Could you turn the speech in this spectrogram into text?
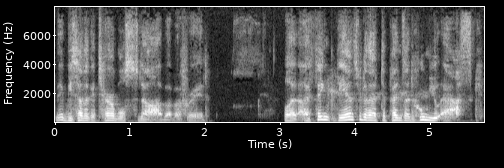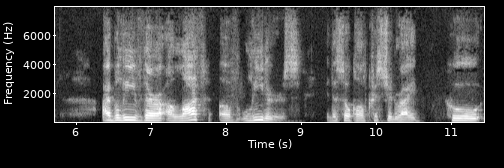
maybe sound like a terrible snob, I'm afraid. But I think the answer to that depends on whom you ask. I believe there are a lot of leaders in the so-called Christian right who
